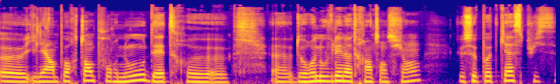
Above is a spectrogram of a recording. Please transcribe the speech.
euh, il est important pour nous d'être, euh, de renouveler notre intention, que ce podcast puisse,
